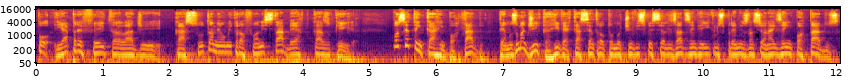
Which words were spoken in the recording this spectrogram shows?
pô, e a prefeita lá de Caçu também o microfone está aberto caso queira. Você tem carro importado? Temos uma dica: Rivercar Centro Automotivo especializados em veículos prêmios nacionais e importados.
